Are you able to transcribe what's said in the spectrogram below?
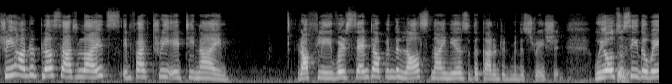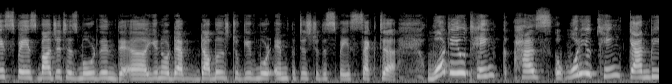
300 plus satellites, in fact, 389 roughly were sent up in the last nine years of the current administration. We also Right. see the way space budget has more than uh, you know doubled to give more impetus to the space sector. What do you think has? What do you think can be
